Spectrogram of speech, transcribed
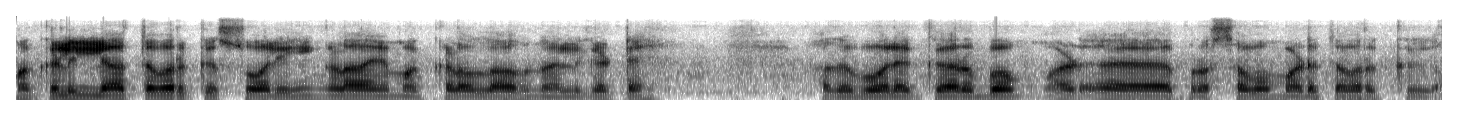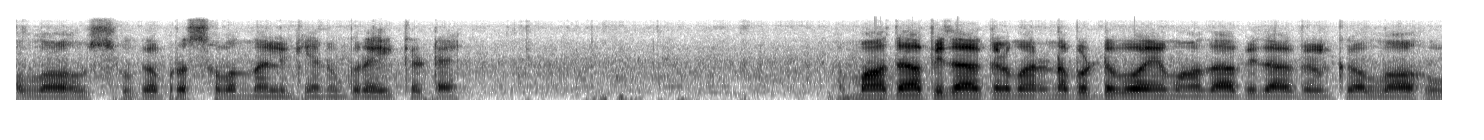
മക്കളില്ലാത്തവർക്ക് സ്വാലിഹ്യങ്ങളായ മക്കൾ അള്ളാഹു നൽകട്ടെ. അതുപോലെ ഗർഭം പ്രസവം അടുത്തവർക്ക് അള്ളാഹു സുഖപ്രസവം നൽകി അനുഗ്രഹിക്കട്ടെ. മാതാപിതാക്കൾ മരണപ്പെട്ടു പോയ മാതാപിതാക്കൾക്ക് അള്ളാഹു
